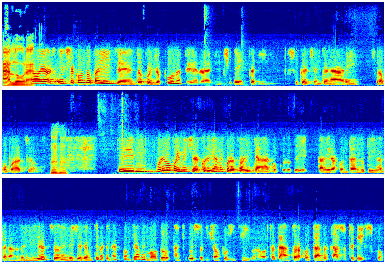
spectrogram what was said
Allora... No, è il secondo paese dopo il Giappone per incidenza di supercentenari sulla popolazione. Mm-hmm. E, volevo poi invece collegarmi con l'attualità, con quello che stavi raccontando prima parlando dell'immigrazione, invece che è un tema che noi affrontiamo in modo anche questo diciamo positivo, una volta tanto raccontando il caso tedesco.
